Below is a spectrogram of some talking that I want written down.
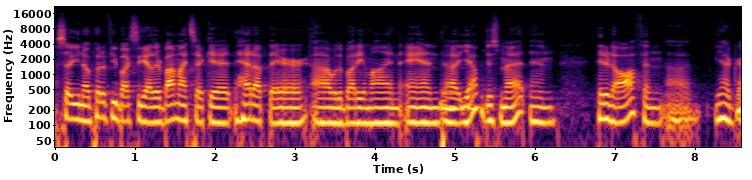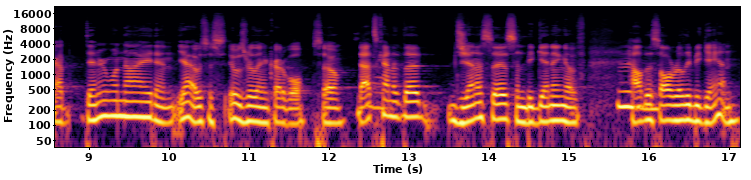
so you know, put a few bucks together, buy my ticket, head up there uh, with a buddy of mine, and uh, mm-hmm. yeah, we just met and hit it off and uh, yeah, grabbed dinner one night and yeah, it was just it was really incredible. So that's kind of the genesis and beginning of mm-hmm. how this all really began.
